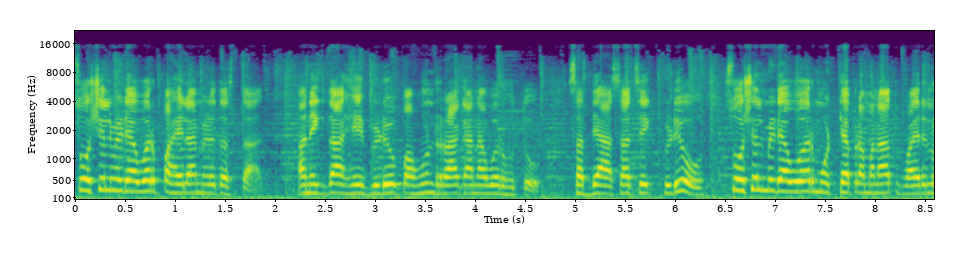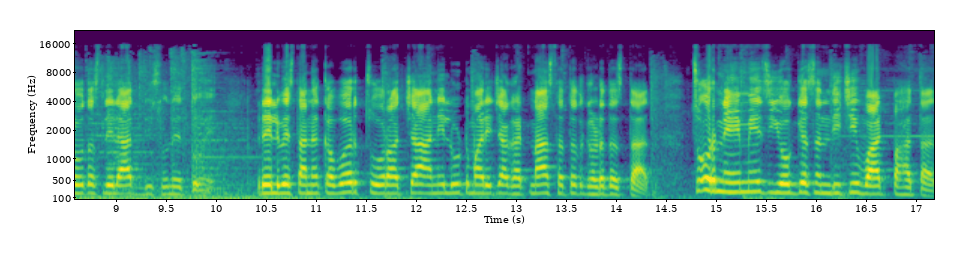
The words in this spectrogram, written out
सोशल मीडियावर पाहायला मिळत असतात. अनेकदा हे व्हिडिओ पाहून राग अनावर होतो. सध्या असाच एक व्हिडिओ सोशल मीडियावर मोठ्या प्रमाणात व्हायरल होत असलेला दिसून येतोय. रेल्वे स्थानकावर चोराच्या आणि लूटमारीच्या घटना सतत घडत असतात. चोर नेहमीच योग्य संधीची वाट पाहतात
